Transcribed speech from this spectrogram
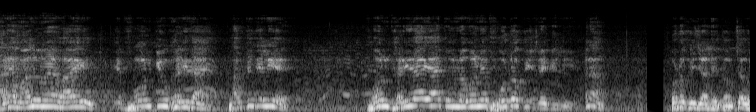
अरे, मालूम है भाई, ये फ़ोन क्यों खरीदा है? फालतू के लिए। फ़ोन खरीदा है तुम लोगों ने फ़ोटो खींचने के लिए? है ना? फ़ोटो खींचा लेता हूँ, चलो।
